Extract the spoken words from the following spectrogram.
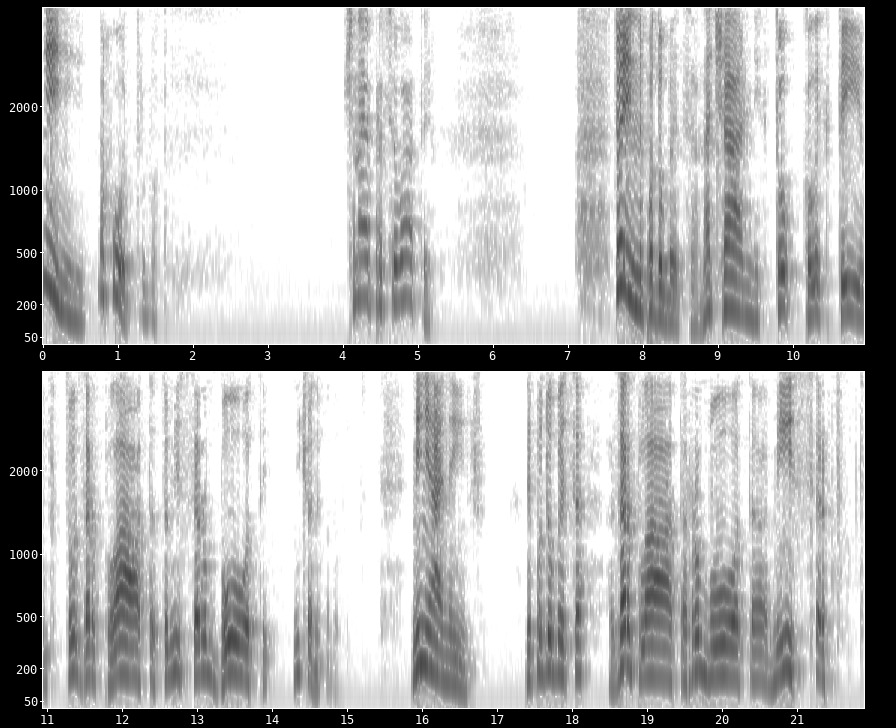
Ні, ні, ні, знаходить роботу. Починає працювати. То їй не подобається начальник, то колектив, то зарплата, то місце роботи. Нічого не подобається. Міняй на іншу. Не подобається зарплата, робота, місце роботи.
